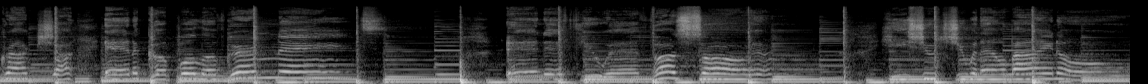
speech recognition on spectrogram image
crack shot, and a couple of grenades. And if you ever saw him, he shoots you an albino.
